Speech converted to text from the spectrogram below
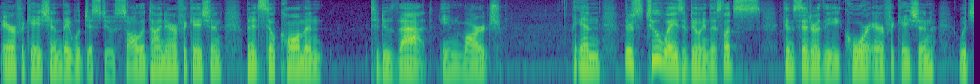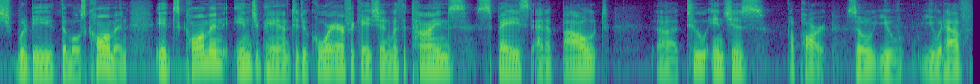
aerification, they will just do solid tine aerification, but it's still common to do that in March. And there's two ways of doing this. Let's consider the core aerification, which would be the most common. It's common in Japan to do core aerification with the tines spaced at about uh, two inches apart. So you you would have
